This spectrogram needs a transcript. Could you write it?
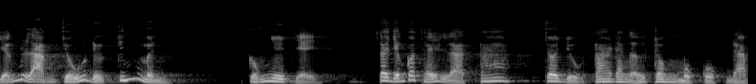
vẫn làm chủ được chính mình. Cũng như vậy, ta vẫn có thể là ta cho dù ta đang ở trong một cuộc đàm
